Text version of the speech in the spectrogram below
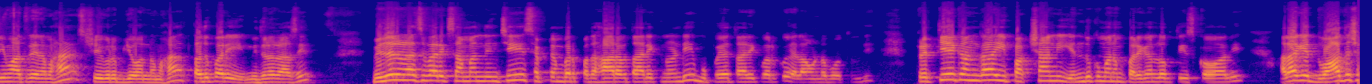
శ్రీమాత్రే నమ శ్రీ గురుభ్యో నమ. తదుపరి మిథున రాశి. మిథున రాశి వారికి సంబంధించి సెప్టెంబర్ పదహారవ తారీఖు నుండి ముప్పై తారీఖు వరకు ఎలా ఉండబోతుంది? ప్రత్యేకంగా ఈ పక్షాన్ని ఎందుకు మనం పరిగణలోకి తీసుకోవాలి? అలాగే ద్వాదశ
